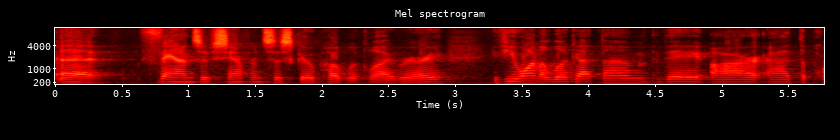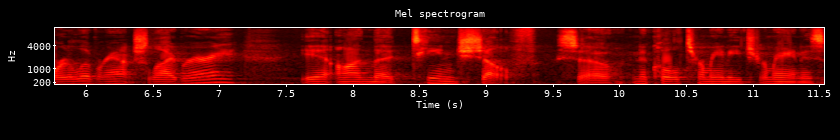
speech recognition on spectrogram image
Uh, fans of San Francisco Public Library. If you want to look at them, they are at the Portola Branch Library on the teen shelf. So Nicole Termini Germain is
